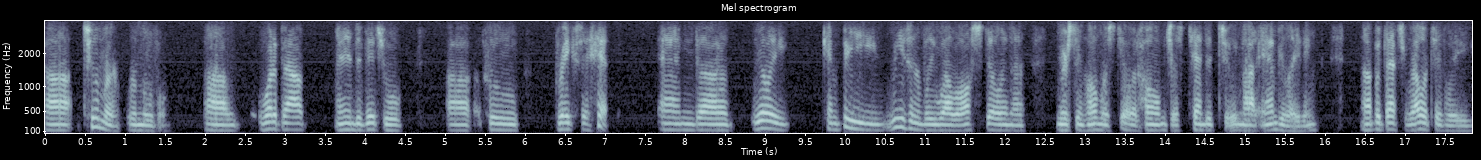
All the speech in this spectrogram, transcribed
uh, tumor removal? Um, what about an individual uh, who breaks a hip and really can be reasonably well off still in a nursing home or still at home, just tended to, not ambulating? Uh, but that's relatively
